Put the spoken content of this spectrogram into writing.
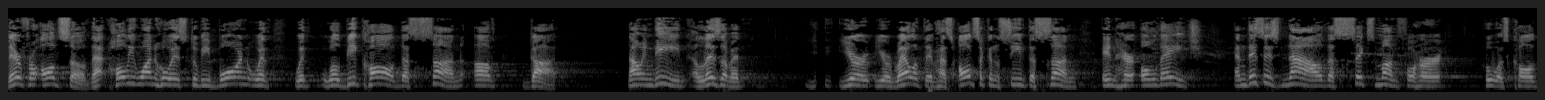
Therefore also, that Holy One who is to be born with, with will be called the Son of God. Now indeed, Elizabeth, your, your relative, has also conceived a son in her old age. And this is now the sixth month for her who was called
